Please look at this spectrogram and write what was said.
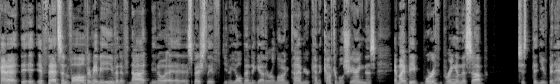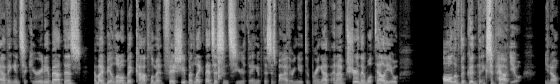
kind of if that's involved, or maybe even if not, you know, especially if you know y'all been together a long time, you're kind of comfortable sharing this. It might be worth bringing this up, just that you've been having insecurity about this. It might be a little bit compliment fishy, but like that's a sincere thing if this is bothering you to bring up, and I'm sure they will tell you all of the good things about you you know?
